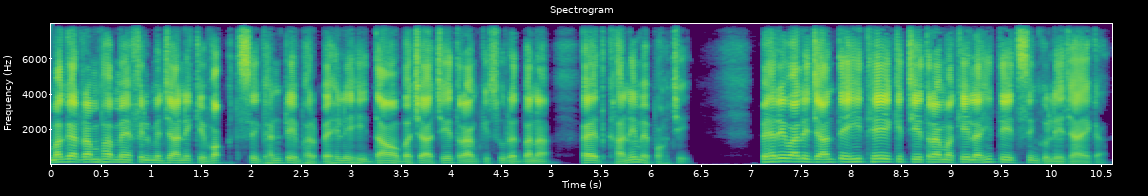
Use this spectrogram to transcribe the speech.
मगर रंभा महफिल में जाने के वक्त से घंटे भर पहले ही दांव बचा चेतराम की सूरत बना कैद खाने में पहुँची। पहरे वाले जानते ही थे कि चेतराम अकेला ही तेज सिंह को ले जाएगा।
